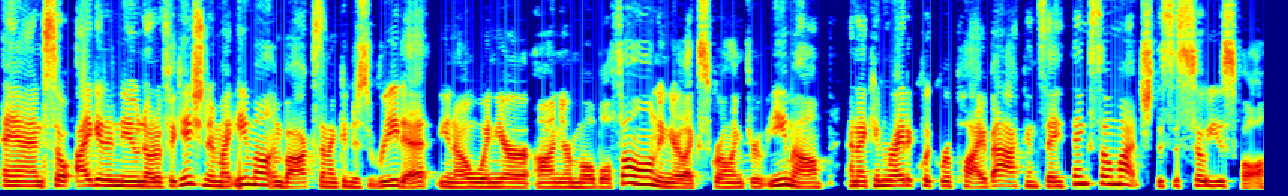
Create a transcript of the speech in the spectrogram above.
And so I get a new notification in my email inbox and I can just read it, you know, when you're on your mobile phone and you're like scrolling through email. And I can write a quick reply back and say, thanks so much. This is so useful.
